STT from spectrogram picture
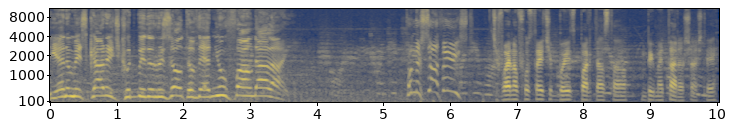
The enemy's courage could be the result of their newfound ally. From the southeast! Ce fain a fost aici băieți partea asta un pic mai tare așa, știi?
